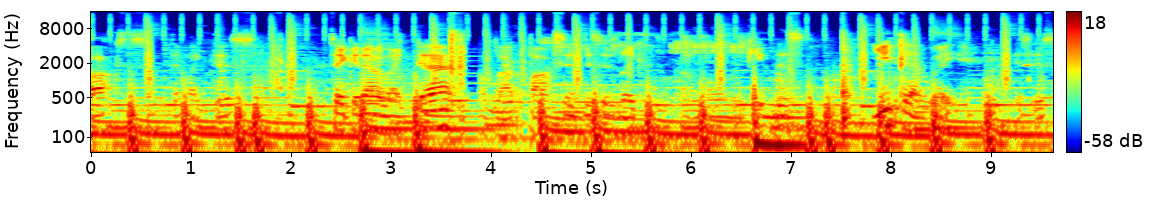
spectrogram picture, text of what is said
Box or something like this. Take it out like that. A lot of boxes. This is like, don't keep this yeet that way. This is,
